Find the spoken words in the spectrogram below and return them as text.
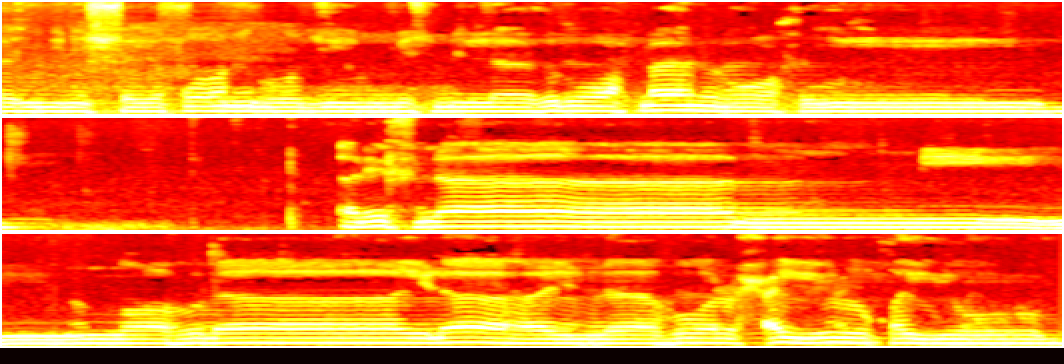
من الشيطان الرجيم. بسم الله الرحمن الرحيم. ألف لام ميم. الله لا إله إلا هو الحي القيوم.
